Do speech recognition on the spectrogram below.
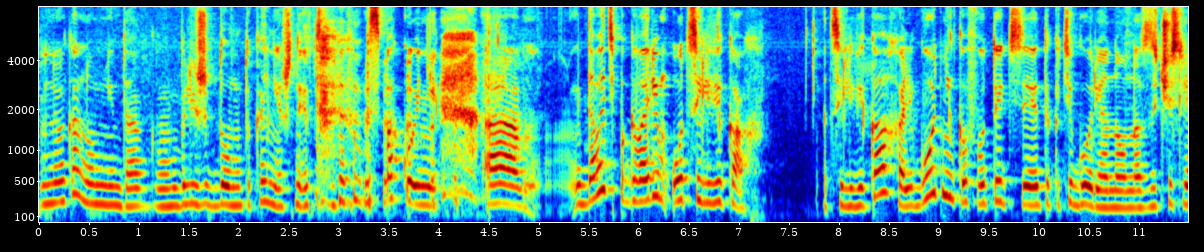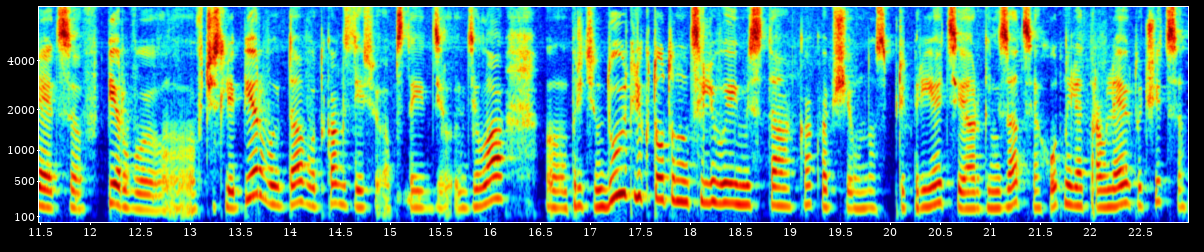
Ну, экономнее, да. Ближе к дому-то, конечно, это спокойнее. А, давайте поговорим о целевиках. О целевиках, о льготников. Вот эти, эта категория, она у нас зачисляется в первую, в числе первых. Да? Вот как здесь обстоят дела? Э, претендует ли кто-то на целевые места? Как вообще у нас предприятия, организации охотно ли отправляют учиться?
